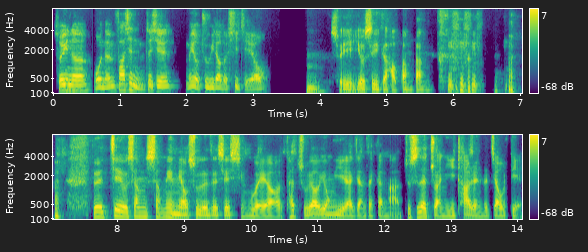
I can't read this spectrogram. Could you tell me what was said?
所以呢，我能发现你们这些没有注意到的细节哦。嗯，所以又是一个好棒棒。所以借由上上面描述的这些行为哦，它主要用意来讲在干嘛？就是在转移他人的焦点。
